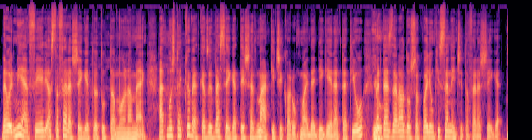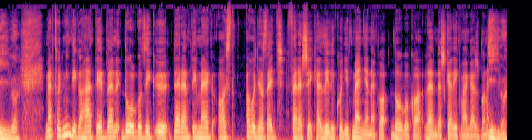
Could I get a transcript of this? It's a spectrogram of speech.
de hogy milyen férj, azt a feleségétől tudtam volna meg. Hát most egy következő beszélgetéshez már kicsikarok majd egy ígéretet, jó? Jó. Mert ezzel adósak vagyunk, hiszen nincs itt a felesége. Így van. Mert hogy mindig a háttérben dolgozik, ő teremti meg azt, ahogy az egy feleséghez illik, hogy itt menjenek a dolgok a rendes kerékvágásban. Így van.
